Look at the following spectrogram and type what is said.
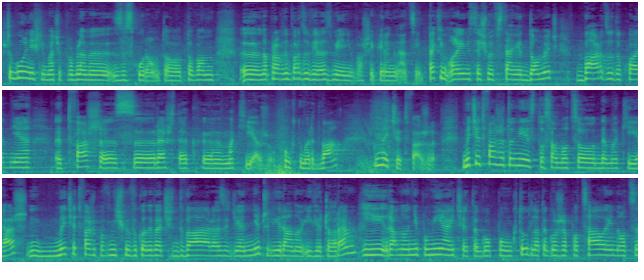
Szczególnie jeśli macie problemy ze skórą, to, to Wam y, naprawdę bardzo wiele zmieni w Waszej pielęgnacji. Takim olejem jesteśmy w stanie domyć bardzo dokładnie y, twarz y, z resztek y, makijażu. Punkt numer dwa. Mycie twarzy. Mycie twarzy to nie jest to samo co demakijaż. Mycie twarzy powinniśmy wykonywać dwa razy dziennie, czyli rano i wieczorem. I rano nie pomijajcie tego punktu, dlatego że po całej nocy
